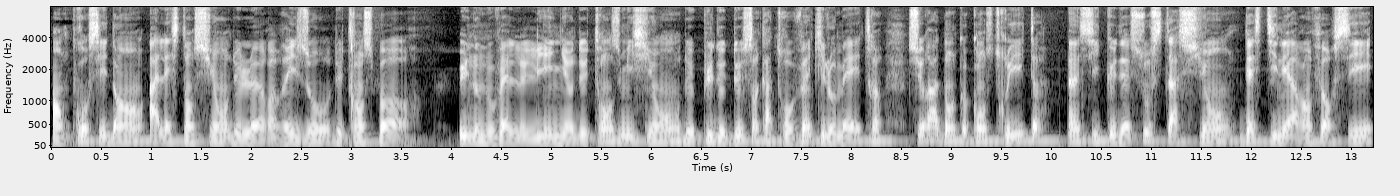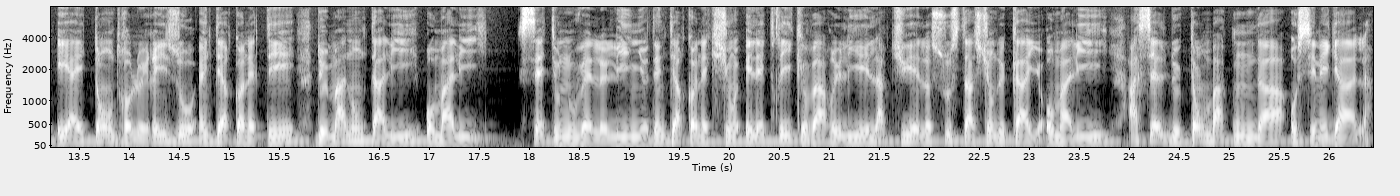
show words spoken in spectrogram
en procédant à l'extension de leur réseau de transport. Une nouvelle ligne de transmission de plus de 280 km sera donc construite, ainsi que des sous-stations destinées à renforcer et à étendre le réseau interconnecté de Manontali au Mali. Cette nouvelle ligne d'interconnexion électrique va relier l'actuelle sous-station de Caille au Mali à celle de Tambacounda au Sénégal.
